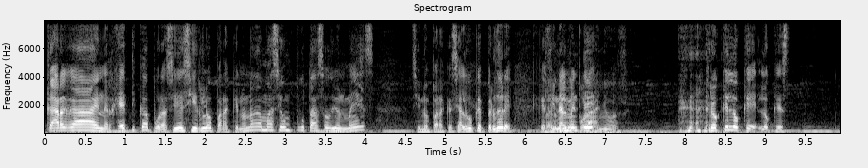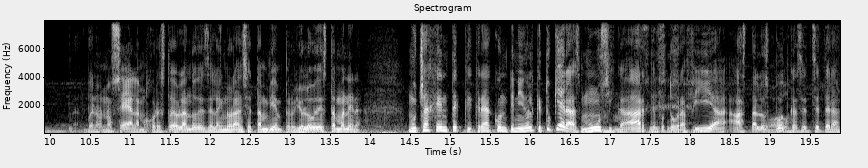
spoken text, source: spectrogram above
carga energética, por así decirlo, para que no nada más sea un putazo de un mes, sino para que sea algo que perdure. Que, Perdure finalmente por años creo que lo que lo que es bueno, no sé, a lo mejor estoy hablando desde la ignorancia también, pero yo lo veo de esta manera. Mucha gente que crea contenido, el que tú quieras, música, arte, sí, sí, sí, fotografía, hasta los Todo. podcasts, etcétera.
